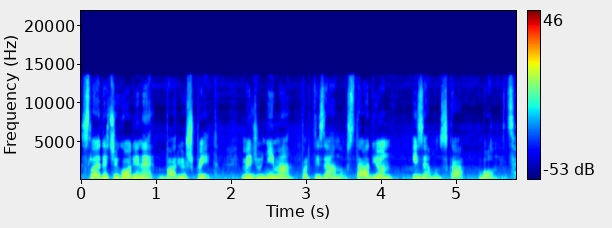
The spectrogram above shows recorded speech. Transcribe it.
Sledeće godine bar još pet. Među njima Partizanov stadion i Zemunska bolnica.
